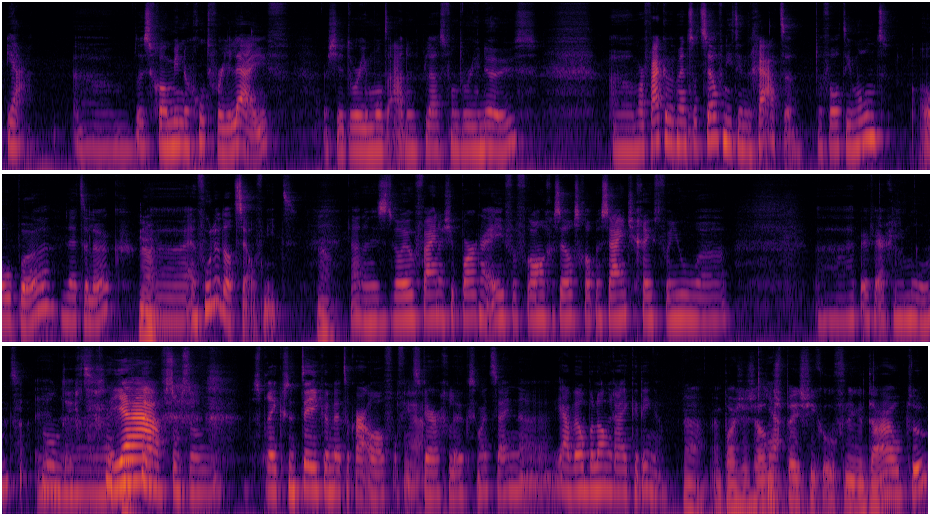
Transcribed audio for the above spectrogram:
ja, um, dat is gewoon minder goed voor je lijf. Als je door je mond ademt in plaats van door je neus. maar vaak hebben mensen dat zelf niet in de gaten. Dan valt die mond open, letterlijk. en voelen dat zelf niet. Ja. ja. dan is het wel heel fijn als je partner even, vooral een gezelschap, een seintje geeft van... joh, uh, heb even erg in je mond. Mond dicht. Uh, ja, of soms dan spreken ze een teken met elkaar af of iets dergelijks. Maar het zijn uh, ja, wel belangrijke dingen. Ja, en pas je zelf ja. specifieke oefeningen daarop toe?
